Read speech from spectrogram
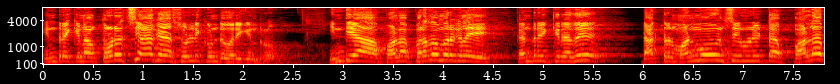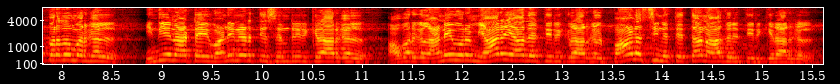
இன்றைக்கு நாம் தொடர்ச்சியாக சொல்லிக்கொண்டு வருகின்றோம். இந்தியா பல பிரதமர்களை கண்டிருக்கிறது. டாக்டர் மன்மோகன் சிங் உள்ளிட்ட பல பிரதமர்கள் இந்திய நாட்டை வழிநடத்தி சென்றிருக்கிறார்கள். அவர்கள் அனைவரும் யாரை ஆதரித்திருக்கிறார்கள்? பாலஸ்தீனத்தை தான் ஆதரித்திருக்கிறார்கள்.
